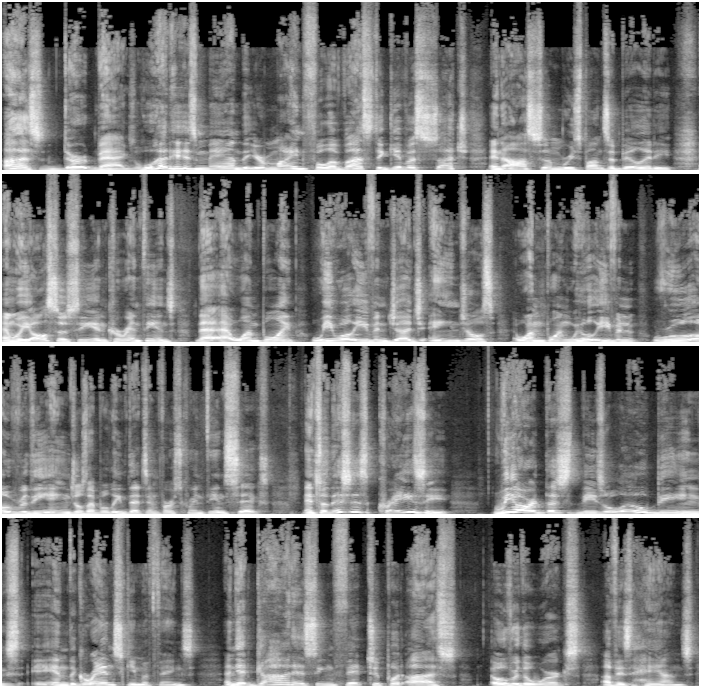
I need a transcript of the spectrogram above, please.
Us, dirtbags, what is man that you're mindful of us to give us such an awesome responsibility? And we also see in Corinthians that at one point we will even judge angels. At one point we will even rule over the angels. I believe that's in 1 Corinthians 6. And so this is crazy. We are this, these low beings in the grand scheme of things, and yet God has seen fit to put us over the works of his hands,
